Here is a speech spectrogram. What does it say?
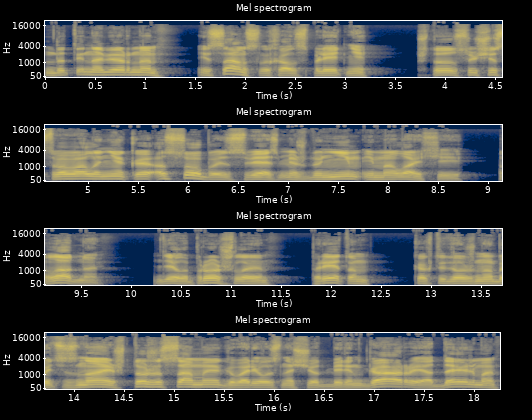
да ты, наверное, и сам слыхал сплетни, что существовала некая особая связь между ним и Малахией. Ладно, дело прошлое. При этом, как ты, должно быть, знаешь, то же самое говорилось насчет Беренгара и Адельма.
